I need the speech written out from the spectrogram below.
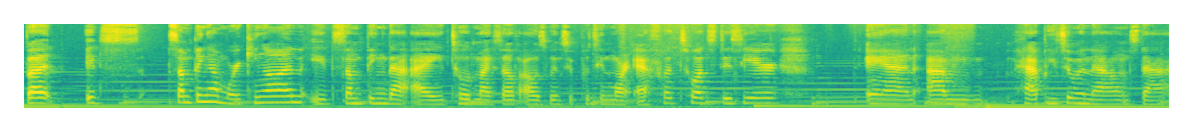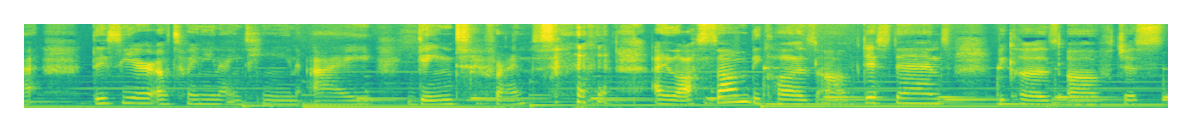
But it's something I'm working on. It's something that I told myself I was going to put in more effort towards this year. And I'm happy to announce that this year of 2019, I gained friends. I lost some because of distance, because of just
